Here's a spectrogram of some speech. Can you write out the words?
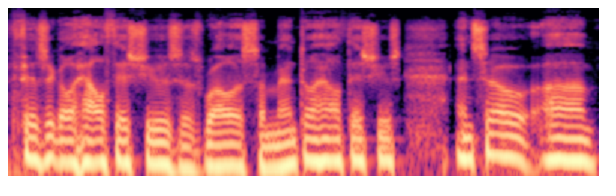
physical health issues as well as some mental health issues. And so, um,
